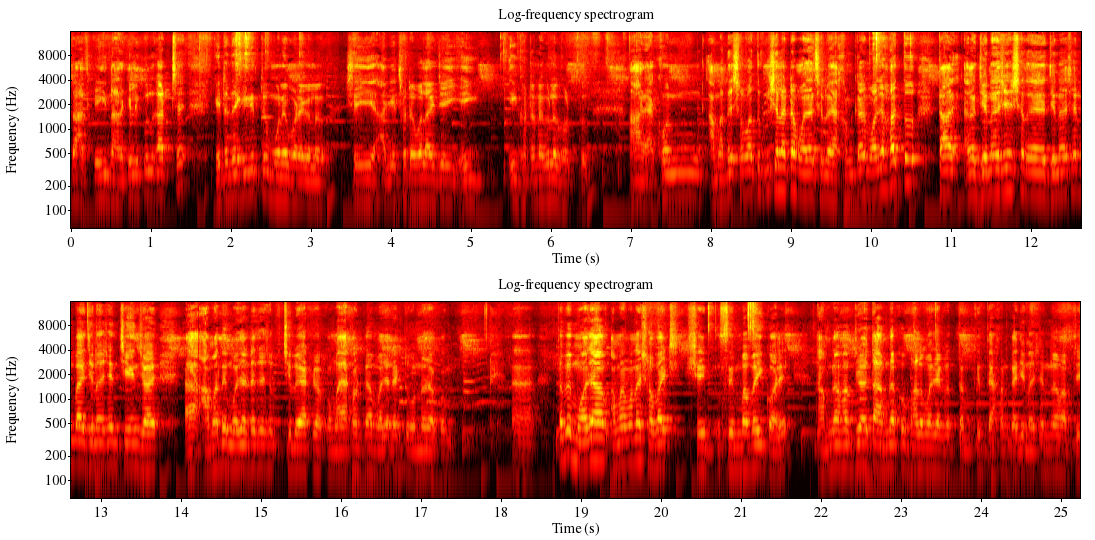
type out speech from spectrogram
তো আজকে এই নারকেলি কুল কাটছে, এটা দেখে কিন্তু মনে পড়ে গেল। সেই আগে ছোটোবেলায় যে এই এই ঘটনাগুলো ঘটতো। আর এখন আমাদের সময় তো বিশাল একটা মজা ছিল। এখনকার মজা হয়তো তার generation generation by generation change হয়। আমাদের মজাটা ছিল একরকম, আর এখনকার মজাটা একটু অন্যরকম। তবে মজা আমার মনে হয় সবাই সেই সেমভাবেই করে। আমরা ভাবছি হয়তো আমরা খুব ভালো মজা করতাম, কিন্তু এখনকার জেনারেশনরা ভাবছে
